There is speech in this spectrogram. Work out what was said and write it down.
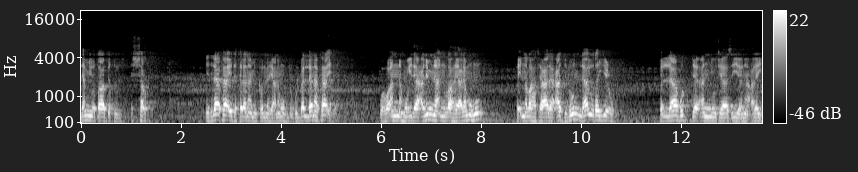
لم يطابق الشرط. إذ لا فائدة لنا من كون الله يعلمه. يقول بل لنا فائدة وهو أنه إذا علمنا أن الله يعلمه فإن الله تعالى عدل لا يضيعه بل لا بد أن يجازينا عليه.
